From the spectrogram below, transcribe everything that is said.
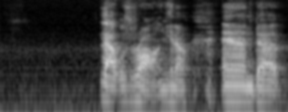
that was wrong, you know? And uh,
